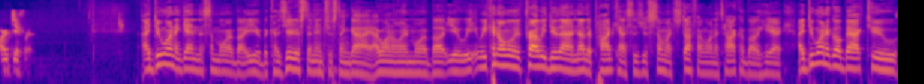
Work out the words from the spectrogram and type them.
are different. I do want to get into some more about you because you're just an interesting guy. I want to learn more about you. We we can only probably do that on another podcast. There's just so much stuff I want to talk about here. I do want to go back to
